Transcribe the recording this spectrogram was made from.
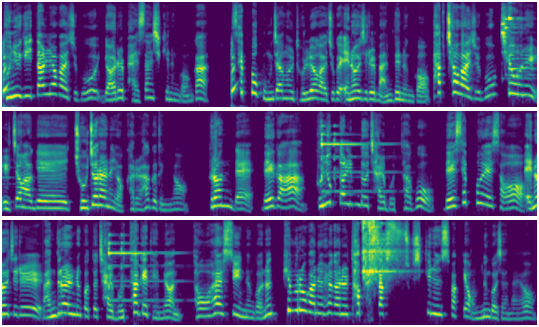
근육이 떨려가지고 열을 발산시키는 건가 세포 공장을 돌려가지고 에너지를 만드는 거 합쳐가지고 체온을 일정하게 조절하는 역할을 하거든요. 그런데 내가 근육 떨림도 잘 못하고 내 세포에서 에너지를 만들어내는 것도 잘 못하게 되면 더 할 수 있는 거는 피부로 가는 혈관을 더 바싹 수축시키는 수밖에 없는 거잖아요.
